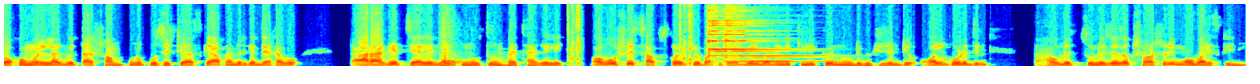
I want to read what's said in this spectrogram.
ডকুমেন্ট লাগবে তার সম্পূর্ণ প্রসেসটি আজকে আপনাদেরকে দেখাবো। তার আগে চ্যানেলটি নতুন হয়ে থাকলে অবশ্যই সাবস্ক্রাইব করে পাশে থাকা বেল বাটনে ক্লিক করে নোটিফিকেশনটি অল করে দিন। তাহলে চলে যাক সরাসরি মোবাইল স্ক্রিনে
